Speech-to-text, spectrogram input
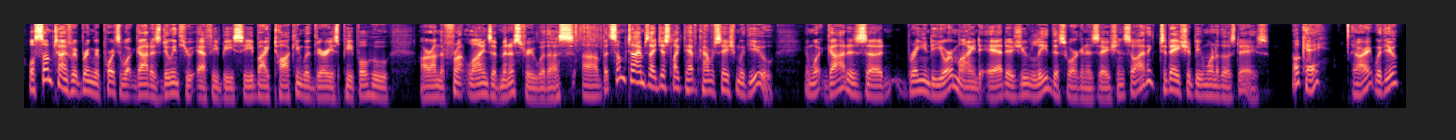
Well, sometimes we bring reports of what God is doing through FEBC by talking with various people who are on the front lines of ministry with us. Uh, but sometimes I just like to have a conversation with you and what God is uh, bringing to your mind, Ed, as you lead this organization. So I think today should be one of those days. Okay, All right, with you?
